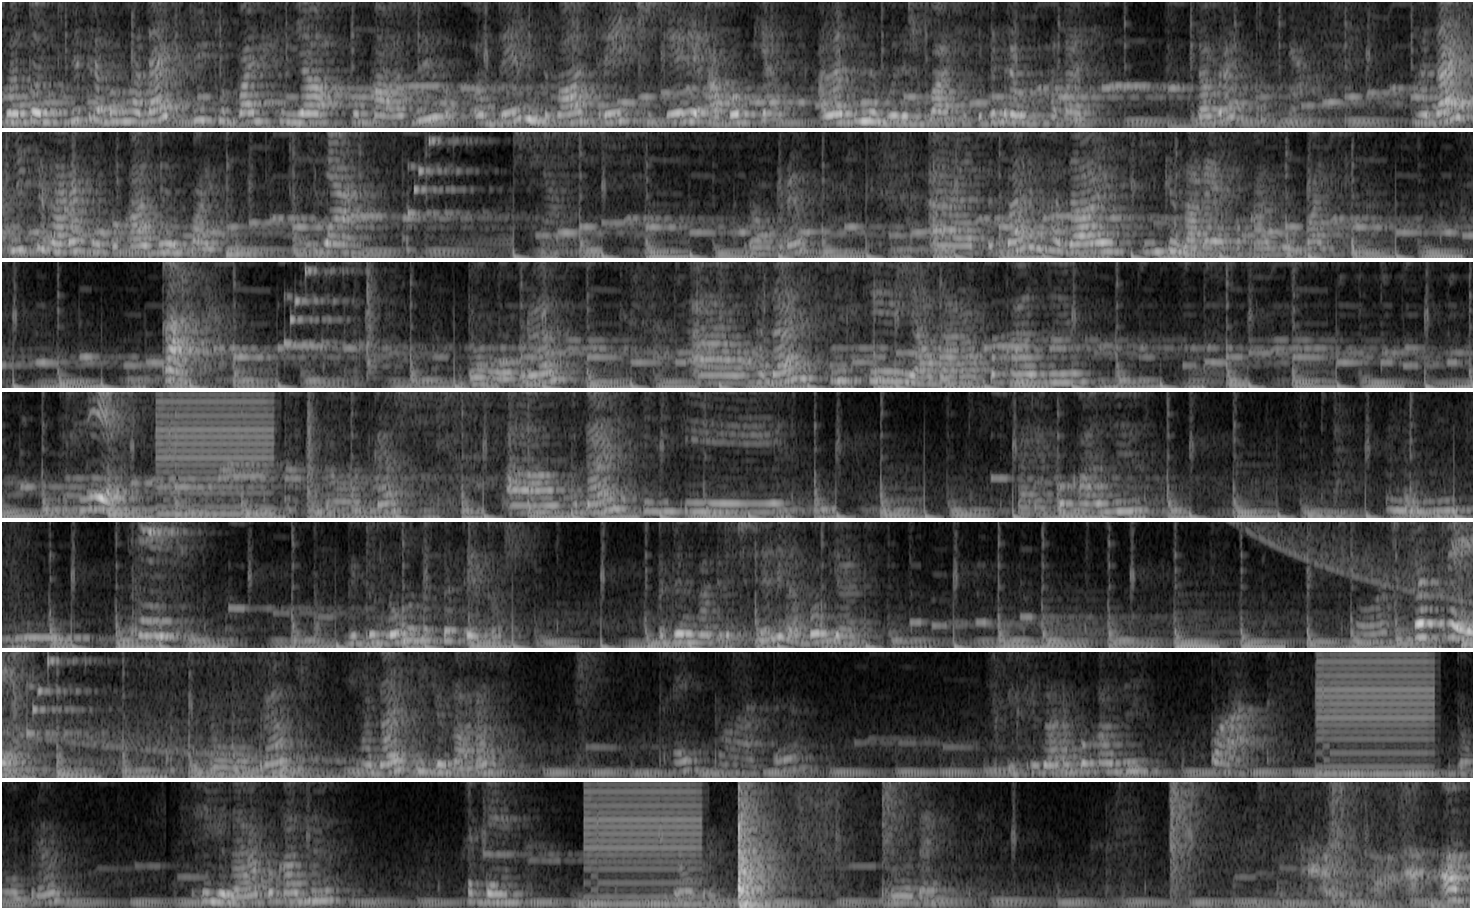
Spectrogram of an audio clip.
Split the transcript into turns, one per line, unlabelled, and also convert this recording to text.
Платон, тобі треба вгадати, скільки пальців я показую. Один, два, три, чотири або п'ять. Але ти не будеш бачити, тобі треба вгадати. Добре?
Так.
Вгадай, скільки зараз я показую пальців.
Я.
Добре. Е, тепер вгадай, скільки зараз я показую пальців.
Так.
Добре. Е, вгадай, скільки я зараз показую.
Дві.
Добре. А вгадай, скільки тепер я показую.
Шість.
Від 1 до 5 тож. 1, 2, 3, 4 або 5.
Чотири.
Добре. Вгадай, скільки зараз.
П'ять падає.
Скільки зараз показую?
Пад.
Добре. Скільки зараз показую?
Один.
Добре. Молодець.
А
